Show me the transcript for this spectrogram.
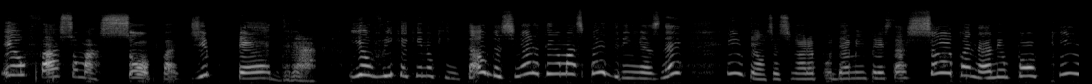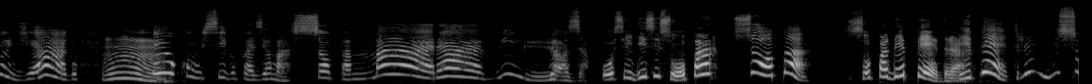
Eu faço uma sopa de pedra. E eu vi que aqui no quintal da senhora tem umas pedrinhas, né? Então, se a senhora puder me emprestar só a panela e um pouquinho de água, Hum, eu consigo fazer uma sopa maravilhosa. você disse sopa? Sopa Sopa de pedra. de pedra, isso.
